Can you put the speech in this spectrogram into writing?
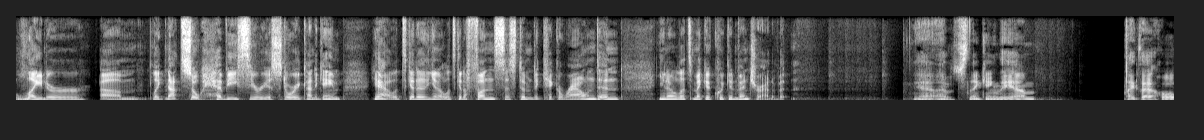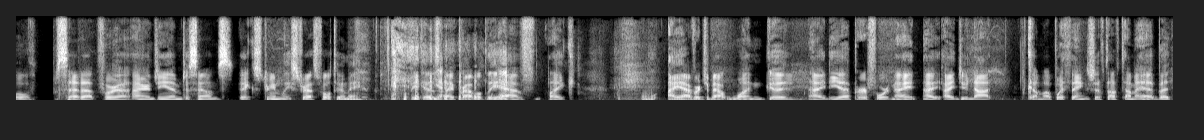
lighter um like not so heavy serious story kind of game yeah let's get a you know let's get a fun system to kick around and you know let's make a quick adventure out of it yeah i was thinking the um like that whole setup for uh, iron gm just sounds extremely stressful to me because yeah. i probably yeah. have like I average about one good idea per fortnight. I, I do not come up with things just off the top of my head, but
